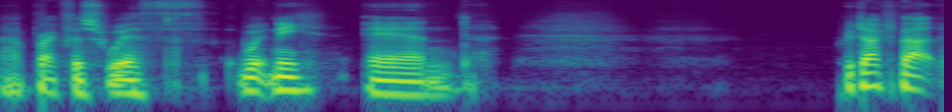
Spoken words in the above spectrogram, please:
uh, breakfast with Whitney, and we talked about.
